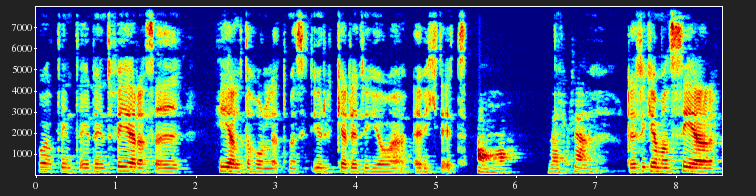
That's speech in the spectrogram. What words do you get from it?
Och att inte identifiera sig helt och hållet med sitt yrke, det tycker jag är viktigt. Ja, verkligen. Det tycker jag man ser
